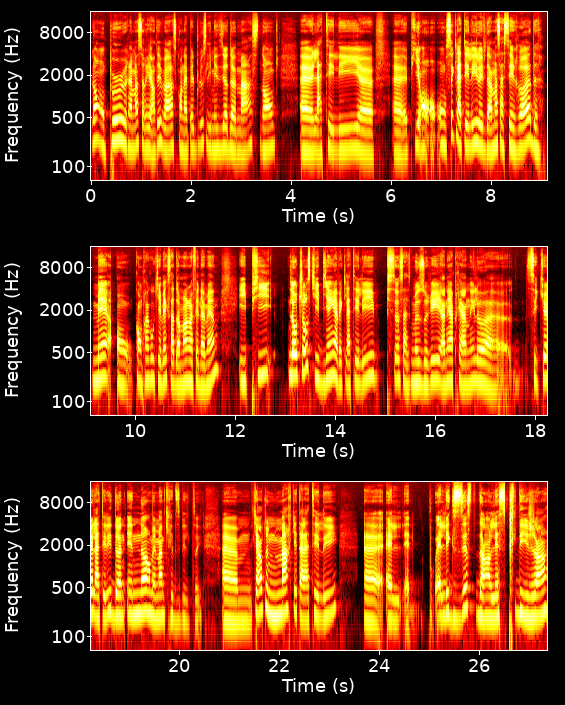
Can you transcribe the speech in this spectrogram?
Là, on peut vraiment s'orienter vers ce qu'on appelle plus les médias de masse, donc euh, la télé. euh, euh, puis on, sait que la télé, évidemment, ça s'érode, mais on comprend qu'au Québec, ça demeure un phénomène. Et puis, l'autre chose qui est bien avec la télé, puis ça, ça se mesurait année après année, là, c'est que la télé donne énormément de crédibilité. Quand une marque est à la télé, euh, elle, elle- existe dans l'esprit des gens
